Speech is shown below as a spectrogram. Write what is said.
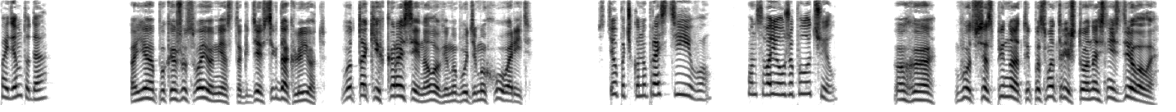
Пойдем туда. А я покажу свое место, где всегда клюет. Вот таких карасей наловим и будем их варить. Степочка, ну прости его. Он свое уже получил. Ага, вот вся спина, ты посмотри, что она с ней сделала.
